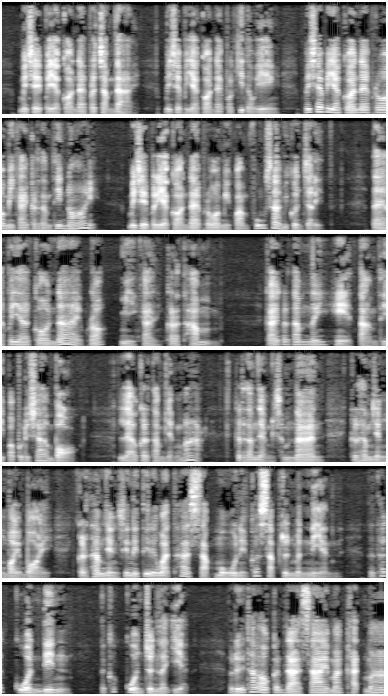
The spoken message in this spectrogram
ๆ ไม่ใช่พยากรณ์ได้เพราะจำได้ ไม่ใช่พยากรณ์ได้เพราะคิดเอาเอง ไม่ใช่พยากรณ์ได้เพราะว่ามีการกระทำที่น้อย ไม่ใช่พยากรณ์ได้เพราะว่ามีความฟุ้งซ่านวิกลจริต แต่พยากรณ์ได้เพราะมีการกระทำการกระทำในเหตุตามที่พระพุทธเจ้าบอก แล้วกระทำอย่างมาก กระทำอย่างชำนาญ กระทำอย่างบ่อยๆ กระทำอย่างชนิดที่เรียกว่าถ้าสับหมูเนี่ยก็สับจนมันเนียน แต่ถ้ากวนดินแล้วก็กวนจนละเอียด หรือถ้าเอากระดาษทรายมาขัดไม้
